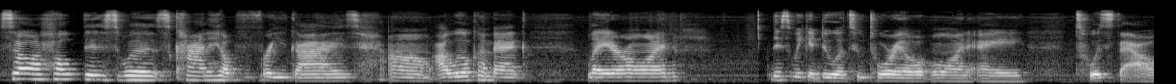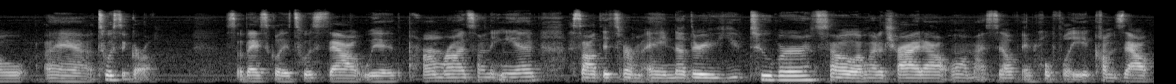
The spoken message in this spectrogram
So I hope this was kind of helpful for you guys. Um, I will come back later on this week and do a tutorial on a twist out, uh, twisted girl. So basically a twist out with perm rods on the end. I saw this from another YouTuber. So I'm going to try it out on myself and hopefully it comes out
